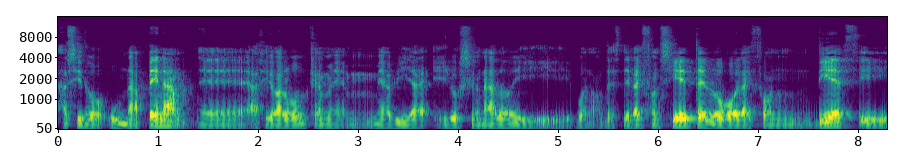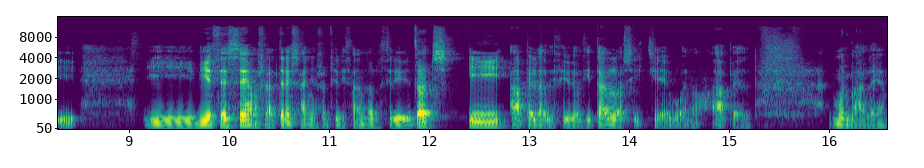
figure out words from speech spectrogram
ha sido una pena, eh, ha sido algo que me, había ilusionado y bueno, desde el iPhone 7, luego el iPhone 10 y, y 10S, o sea, tres años utilizando el 3D Touch y Apple ha decidido quitarlo, así que bueno, Apple, muy mal, ¿eh?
